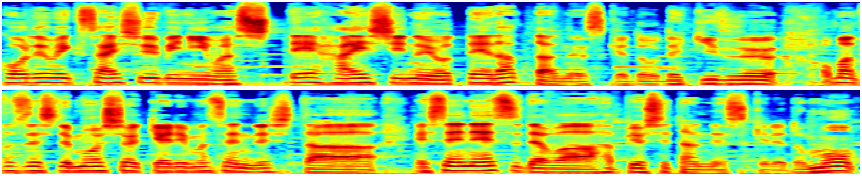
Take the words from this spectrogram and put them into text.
ゴールデンウィーク最終日にはして配信の予定だったんですけど、できず、お待たせして申し訳ありませんでした。SNS では発表してたんですけれども、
